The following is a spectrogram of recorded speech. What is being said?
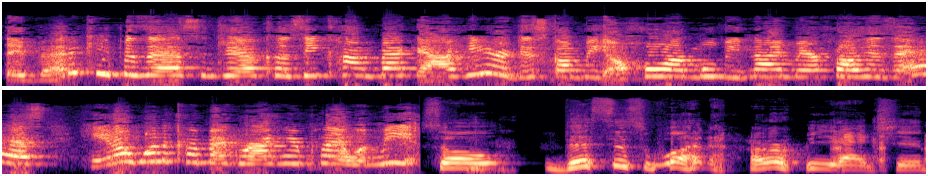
They better keep his ass in jail because he come back out here. This gonna be a horror movie nightmare for his ass. He don't want to come back around here playing with me. So this is what her reaction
